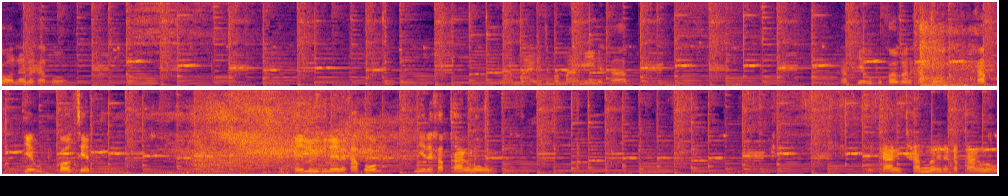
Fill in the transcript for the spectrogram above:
ก่อนแล้วนะครับผมหน้าหมายก็จะประมาณนี้นะครับ ครับเตรียมอุปกรณ์ก่อนครับผมครับเตรียมอุปกรณ์เสร็จ ลุยกันเลยนะครับ ผมนี่นะครับทางลงข้างชันหน่อยนะครับทางลง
